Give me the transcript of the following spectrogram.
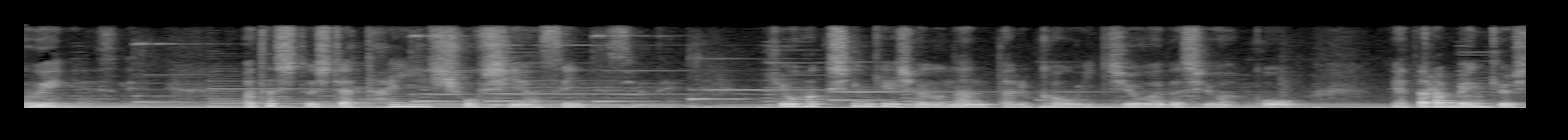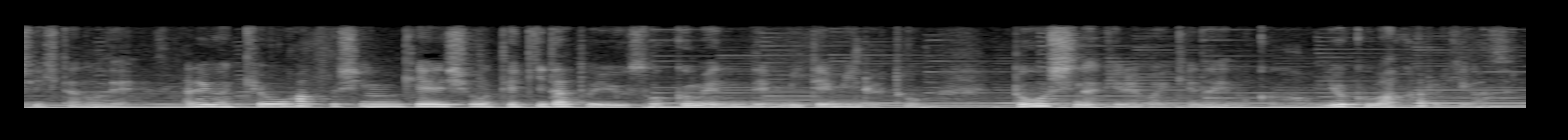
上にですね私としては対処しやすいんですよね。脅迫神経症の何たるかを一応私はこうやたら勉強してきたのであれが強迫神経症的だという側面で見てみるとどうしなければいけないのかがよくわかる気がする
